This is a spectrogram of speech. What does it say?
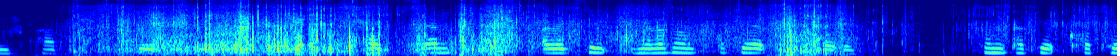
już patrzę. Szopcem, ale tutaj znalazłam takie, Boże, są takie koty.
